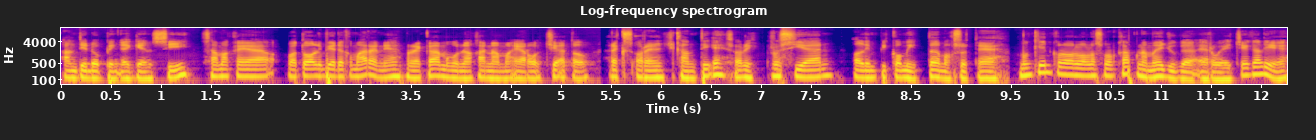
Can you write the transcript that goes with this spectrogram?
Anti Doping Agency. Sama kayak waktu Olimpiade kemarin ya mereka menggunakan nama ROC atau Rex Orange County eh sorry Russian Olympic Committee maksudnya. Mungkin kalau lolos World Cup namanya juga RWC kali ya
